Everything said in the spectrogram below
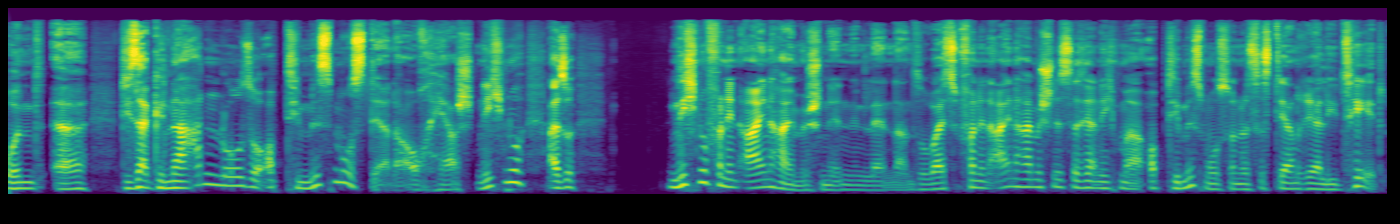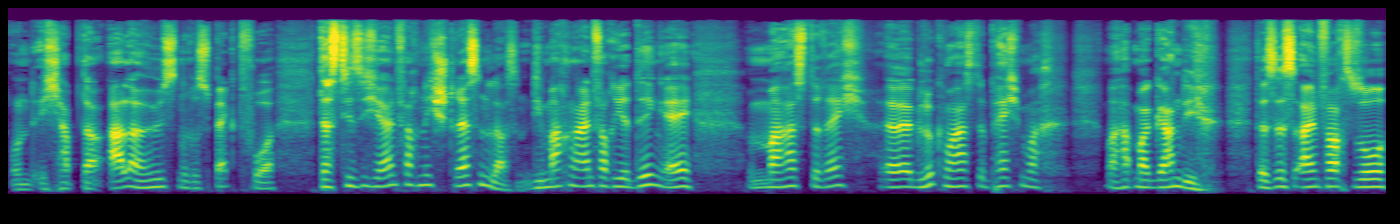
Und äh, dieser gnadenlose Optimismus, der da auch herrscht, nicht nur, also nicht nur von den Einheimischen in den Ländern. So, weißt du, von den Einheimischen ist das ja nicht mal Optimismus, sondern es ist deren Realität. Und ich habe da allerhöchsten Respekt vor, dass die sich einfach nicht stressen lassen. Die machen einfach ihr Ding. Ey, mal hast du recht, äh, Glück, mal hast du Pech, mal, mal hat mal Gandhi. Das ist einfach so,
